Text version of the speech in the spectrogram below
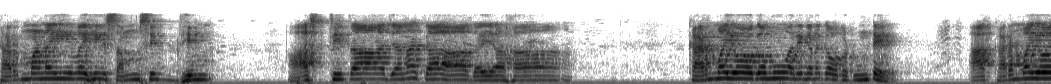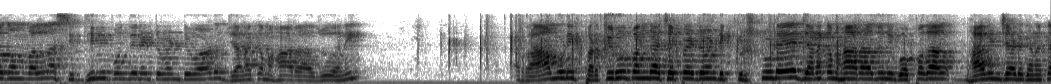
కర్మణైవహి సంసిద్ధిం ఆస్థితా జనకాదయ కర్మయోగము అని గనక ఒకటి ఉంటే ఆ కర్మయోగం వల్ల సిద్ధిని పొందినటువంటి వాడు జనక మహారాజు అని రాముడి ప్రతిరూపంగా చెప్పేటువంటి కృష్ణుడే జనక మహారాజుని గొప్పగా భావించాడు గనక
